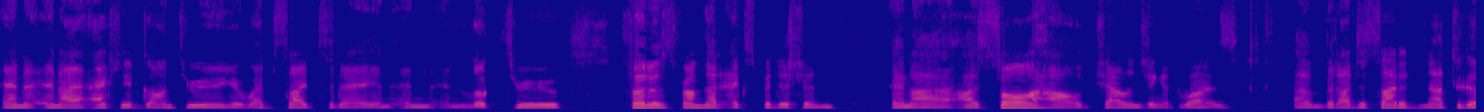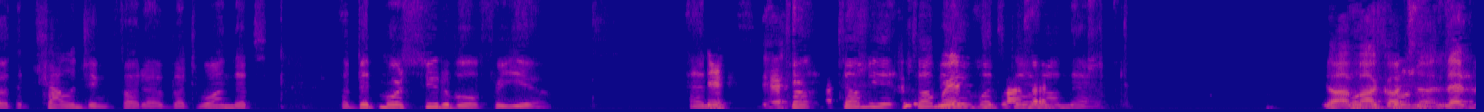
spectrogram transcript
and and I actually had gone through your website today and and, and looked through photos from that expedition, and I, I saw how challenging it was. Um, but I decided not to go with a challenging photo, but one that's a bit more suitable for you. And tell, tell, me, tell me what's going on there. Oh what my gosh, no, that,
